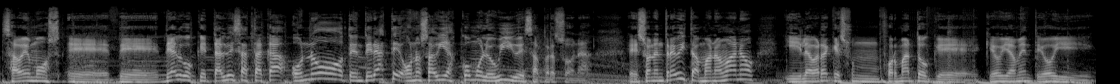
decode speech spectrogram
sabemos eh, de, de algo que tal vez hasta acá o no te enteraste o no sabías cómo lo vive esa persona. Eh, son entrevistas mano a mano y la verdad que es un formato que, que obviamente hoy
